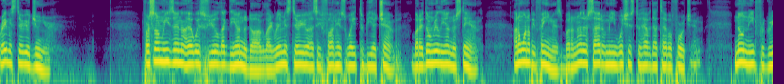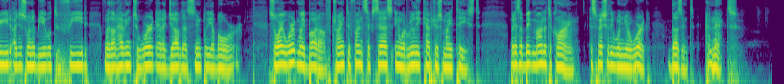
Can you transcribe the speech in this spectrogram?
Rey Mysterio Jr. For some reason, I always feel like the underdog, like Rey Mysterio as he fought his way to be a champ, but I don't really understand. I don't want to be famous, but another side of me wishes to have that type of fortune. No need for greed, I just want to be able to feed without having to work at a job that's simply a bore. So I work my butt off, trying to find success in what really captures my taste. But it's a big mountain to climb, especially when your work doesn't connect.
